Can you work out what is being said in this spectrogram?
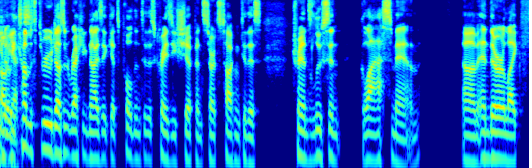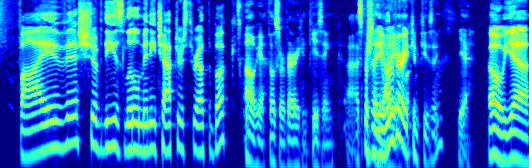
Oh, know yes. he comes through doesn't recognize it gets pulled into this crazy ship and starts talking to this translucent glass man um, and there are like five-ish of these little mini chapters throughout the book oh yeah, those were very confusing, uh, especially they the were very audiobook. confusing Yeah. oh yeah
